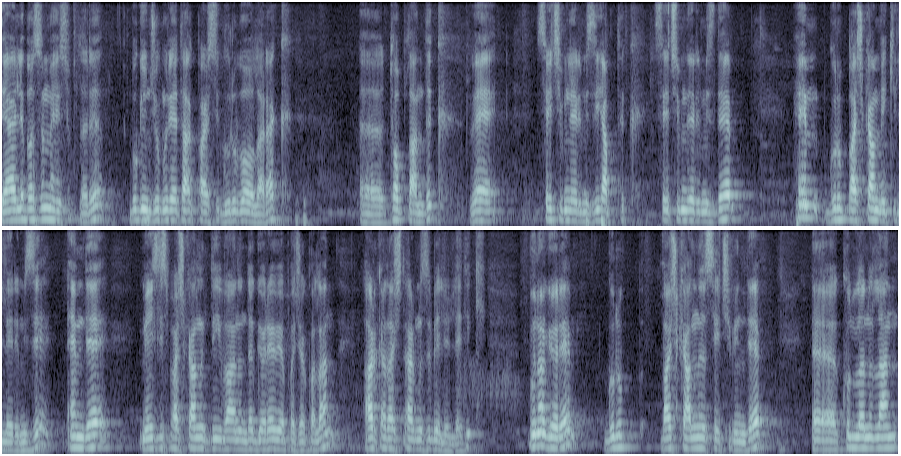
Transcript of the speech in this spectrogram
Değerli basın mensupları, bugün Cumhuriyet Halk Partisi grubu olarak e, toplandık ve seçimlerimizi yaptık. Seçimlerimizde hem grup başkan vekillerimizi hem de Meclis Başkanlık Divanı'nda görev yapacak olan arkadaşlarımızı belirledik. Buna göre grup başkanlığı seçiminde e, kullanılan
